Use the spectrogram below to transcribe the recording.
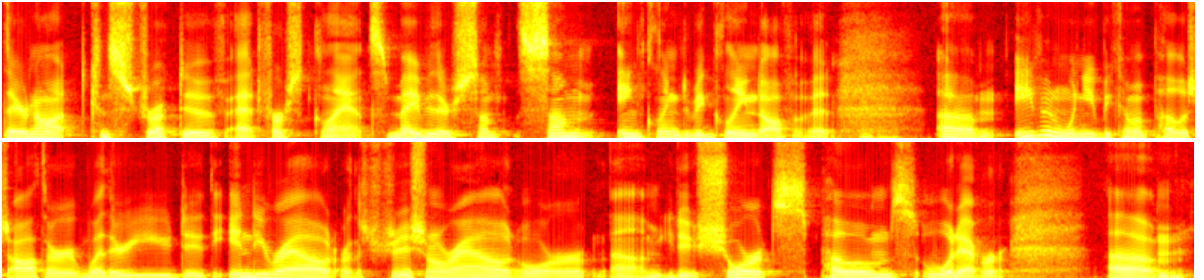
they're not constructive at first glance, maybe there's some some inkling to be gleaned off of it. Mm-hmm. Um, even when you become a published author, whether you do the indie route or the traditional route, or um, you do shorts, poems, whatever, um,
